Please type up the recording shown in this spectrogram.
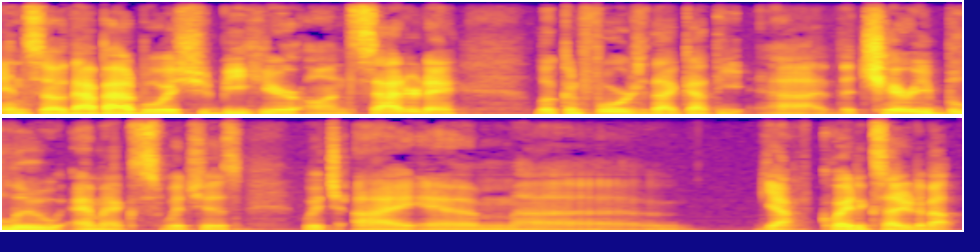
and so that bad boy should be here on Saturday. Looking forward to that. Got the uh, the cherry blue MX switches, which I am uh, yeah quite excited about.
